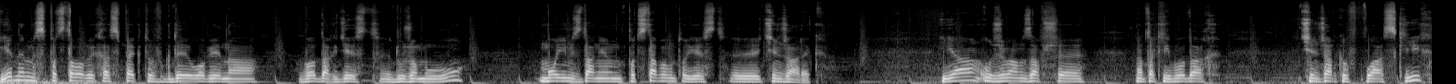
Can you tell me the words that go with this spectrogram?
Jednym z podstawowych aspektów, gdy łowię na wodach, gdzie jest dużo mułu, moim zdaniem podstawą to jest y, ciężarek. Ja używam zawsze na takich wodach ciężarków płaskich.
